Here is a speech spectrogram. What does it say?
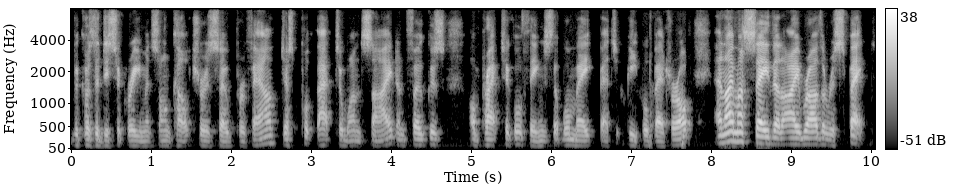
because the disagreements on culture are so profound. Just put that to one side and focus on practical things that will make better people better off. And I must say that I rather respect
